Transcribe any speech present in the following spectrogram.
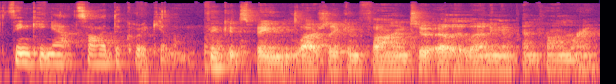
thinking outside the curriculum. I think it's been largely confined to early learning and primary.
